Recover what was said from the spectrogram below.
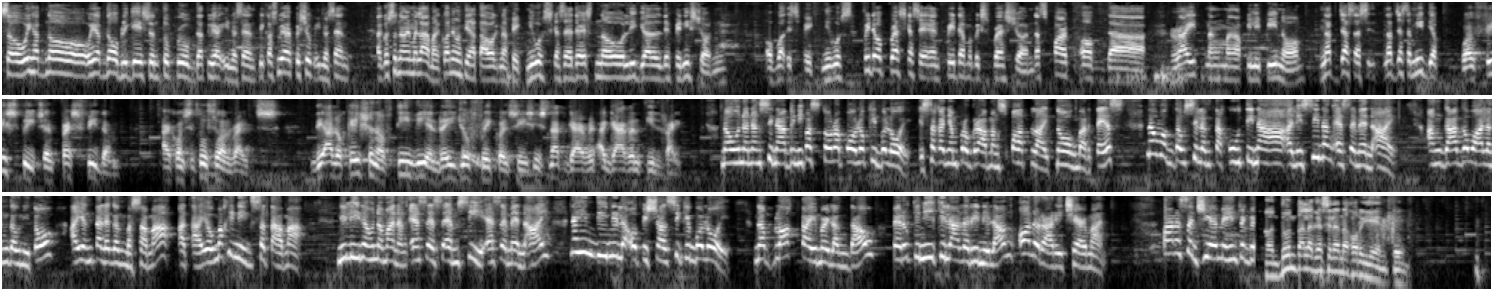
So we have no we have no obligation to prove that we are innocent because we are presumed innocent. Ah, gusto namin malaman kung ano yung tinatawag na fake news kasi there is no legal definition of what is fake news. Freedom of press kasi and freedom of expression, that's part of the right ng mga Pilipino, not just as not just a media While free speech and press freedom are constitutional rights, the allocation of TV and radio frequencies is not a guaranteed right. Nauna nang sinabi ni Pastor Apollo Quiboloy sa kanyang programang Spotlight noong Martes na huwag daw silang takuti na aalisin ng SMNI. Ang gagawa lang daw nito ay ang talagang masama at ayaw makinig sa tama. Nilinaw naman ng SSMC, SMNI na hindi nila opisyal si Quiboloy na block timer lang daw pero kinikilala rin nilang honorary chairman. Para sa GMA Integrated No, doon talaga sila na kuryente.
